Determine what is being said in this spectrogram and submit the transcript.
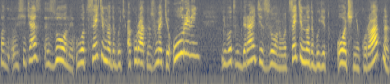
под, сейчас зоны. Вот с этим надо быть аккуратно. Жмете уровень, и вот выбирайте зону. Вот с этим надо будет очень аккуратно.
